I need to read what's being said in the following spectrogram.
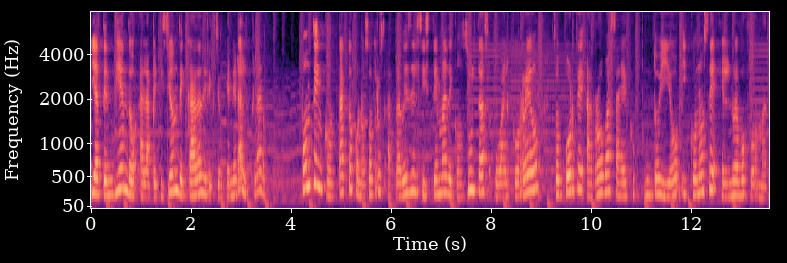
y atendiendo a la petición de cada dirección general, claro. Ponte en contacto con nosotros a través del sistema de consultas o al correo soporte.saeco.io y conoce el nuevo formato.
